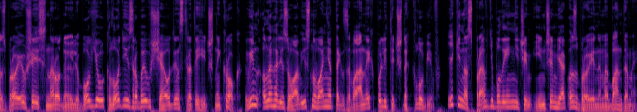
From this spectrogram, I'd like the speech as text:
Озброївшись народною любов'ю, Клодій зробив ще один стратегічний крок. Він легалізував існування так званих політичних клубів, які насправді були нічим іншим як озброєними бандами.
